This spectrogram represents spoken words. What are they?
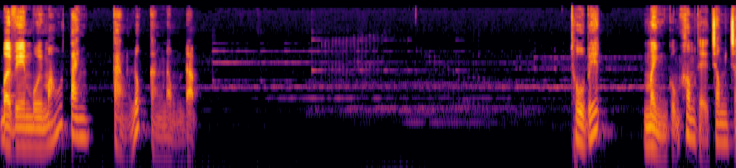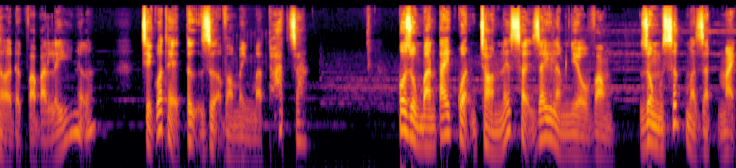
Bởi vì mùi máu tanh Càng lúc càng nồng đậm. Thu biết Mình cũng không thể trông chờ được vào bà Lý nữa. Chỉ có thể tự dựa vào mình mà thoát ra. Cô dùng bàn tay cuộn tròn lấy sợi dây làm nhiều vòng, Dùng sức mà giật mạnh.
